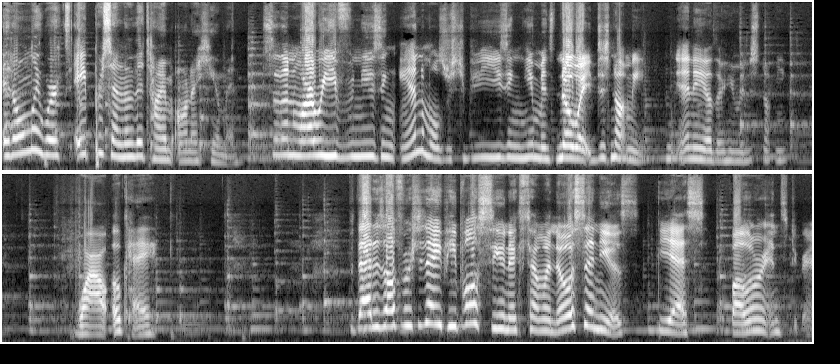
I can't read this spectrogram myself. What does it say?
it only works 8% of the time on a human. So then why are we even using animals? We should be using humans. No, wait, just not me. Any other human, just not me. Wow, okay. But that is all for today, people. See you next time on OSN News. Yes, follow our Instagram.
